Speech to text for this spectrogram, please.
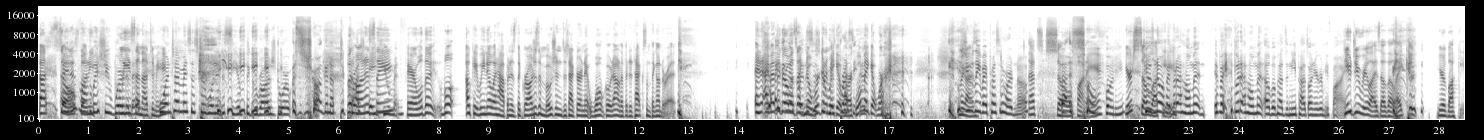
That's so I just love funny. the way she worded Please send that to me. One time, my sister wanted to see if the garage door was strong enough to but crush honestly, a human. fair. Well, the well, okay, we know what happened is the garage is a motion detector and it won't go down if it detects something under it. and I bet the think girl was like, "No, we're gonna make it work. We'll it." make it work." she oh my God. was like, if I press it hard enough. That's so That is funny. so funny. You're so she goes, lucky. no, if I put a helmet, if I put a helmet, elbow pads, and knee pads on, you're gonna be fine. you do realize though that like you're lucky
